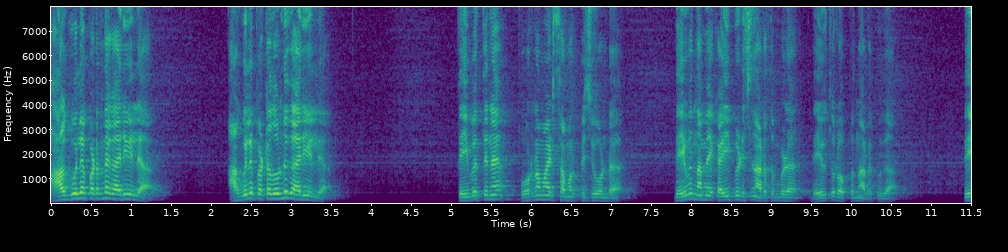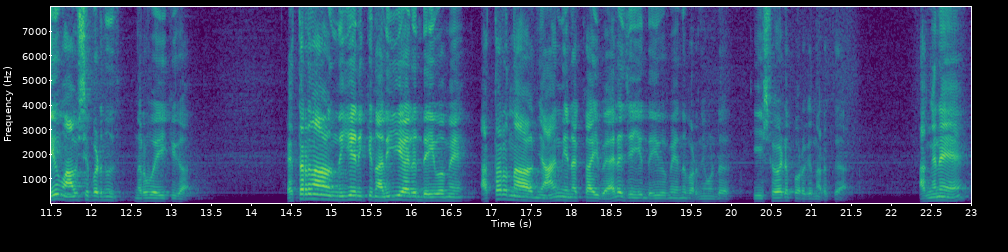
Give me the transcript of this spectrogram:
ആകുലപ്പെടേണ്ട കാര്യമില്ല. ആകുലപ്പെട്ടതുകൊണ്ട് കാര്യമില്ല. ദൈവത്തിന് പൂർണമായിട്ട് സമർപ്പിച്ചുകൊണ്ട് ദൈവം നമ്മെ കൈപിടിച്ച് നടത്തുമ്പോൾ ദൈവത്തോടൊപ്പം നടക്കുക. ദൈവം ആവശ്യപ്പെടുന്നത് നിർവഹിക്കുക. എത്ര നാൾ നീ എനിക്ക് നൽകിയാലും ദൈവമേ അത്ര നാൾ ഞാൻ നിനക്കായി വേല ചെയ്യും ദൈവമേ എന്ന് പറഞ്ഞുകൊണ്ട് ഈശോയുടെ പുറകെ നടക്കുക. അങ്ങനെ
